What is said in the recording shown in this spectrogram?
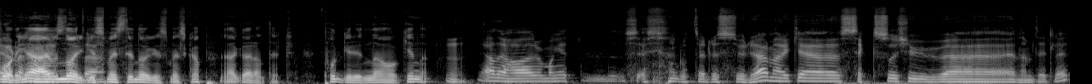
Vålerenga er norgesmester i norgesmesterskap. Det er garantert. På grunn av hockeyen, da. Mm. Ja, det har mange Godt til surre her, men er det ikke 26 NM-titler?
